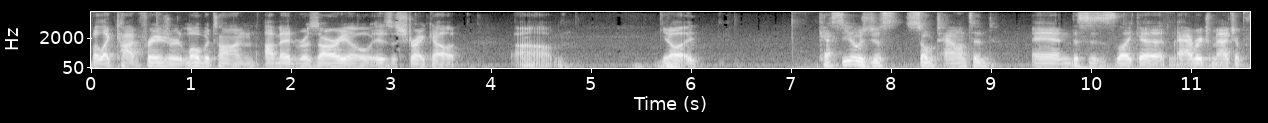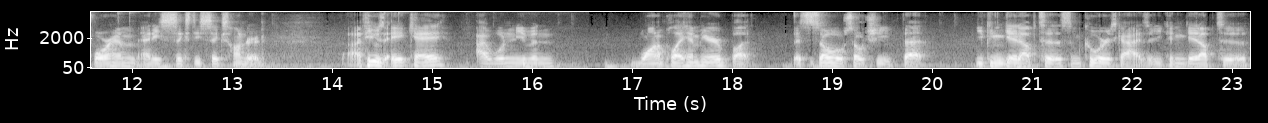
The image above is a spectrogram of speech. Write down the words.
but like Todd Frazier, Lobaton, Amed Rosario is a strikeout. Um, you know, it, Castillo is just so talented, and this is like an average matchup for him, and he's 6,600. Uh, if he was 8K, I wouldn't even want to play him here, but it's so, so cheap that you can get up to some Coors guys, or you can get up to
